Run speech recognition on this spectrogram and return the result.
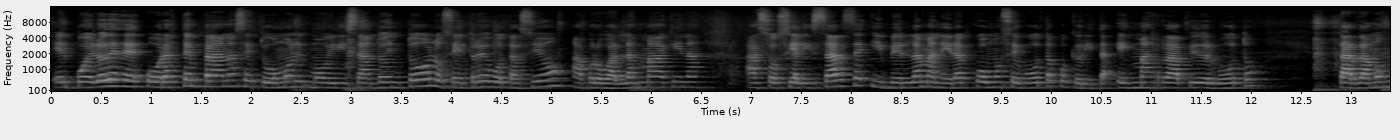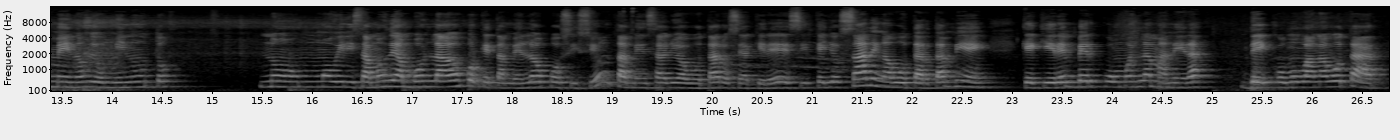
El pueblo desde horas tempranas se estuvo movilizando en todos los centros de votación, a probar las máquinas, a socializarse y ver la manera como se vota, porque ahorita es más rápido el voto. tardamos menos de un minuto. Nos movilizamos de ambos lados porque también la oposición también salió a votar, o sea, quiere decir que ellos salen a votar también, que quieren ver cómo es la manera de cómo van a votar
